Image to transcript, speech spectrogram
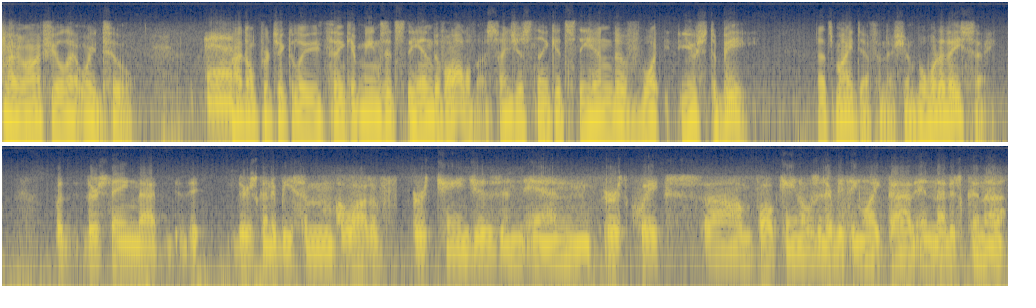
I, I feel that way too. and I don't particularly think it means it's the end of all of us. I just think it's the end of what used to be. That's my definition. But what do they say? But they're saying that it, there's going to be some a lot of earth changes and and earthquakes, um, volcanoes, and everything like that, and that is gonna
